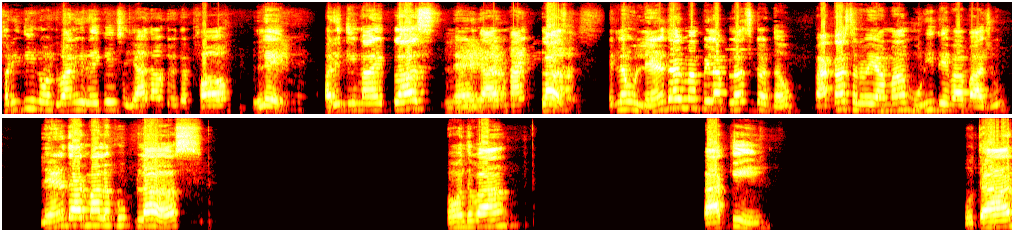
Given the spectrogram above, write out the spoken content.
ખરીદી નોંધવાની રહી ગઈ છે. યાદ આવતું તો ખ, લે. ખરીદીમાં પ્લસ લેણદારમાં પ્લસ એટલે હું લેણદારમાં પેલા પ્લસ કરી દઉં. પાકા સરવૈયામાં મૂડી દેવા બાજુ લેણદારમાં લખું પ્લસ નોંધવા. બાકી ઉધાર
